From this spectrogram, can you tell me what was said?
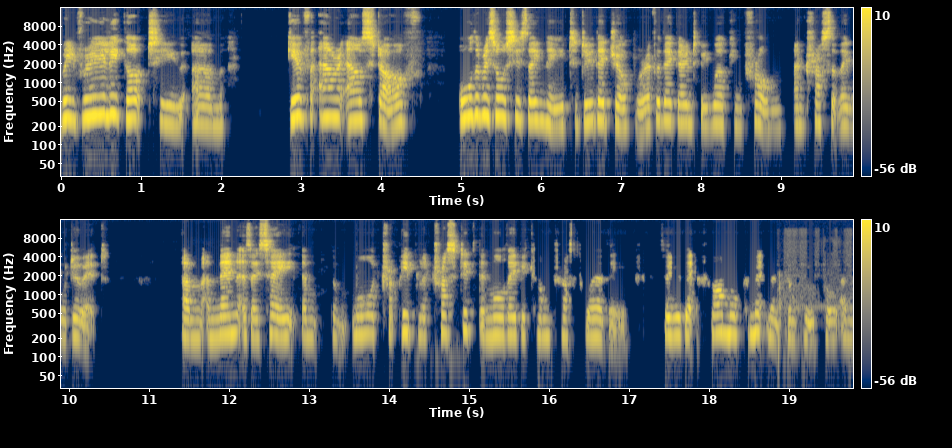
we've really got to um, give our, our staff all the resources they need to do their job wherever they're going to be working from and trust that they will do it. Um, and then, as I say, the, the more tr- people are trusted, the more they become trustworthy. So you get far more commitment from people and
